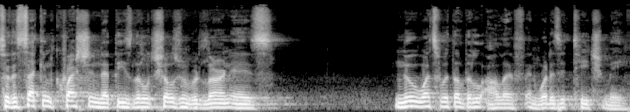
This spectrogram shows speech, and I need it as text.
So the second question that these little children would learn is, Nu, what's with the little aleph and what does it teach me?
